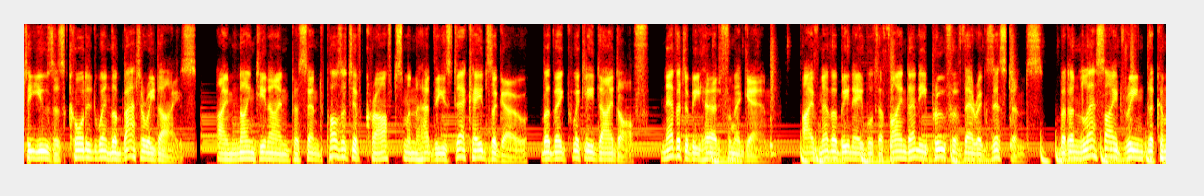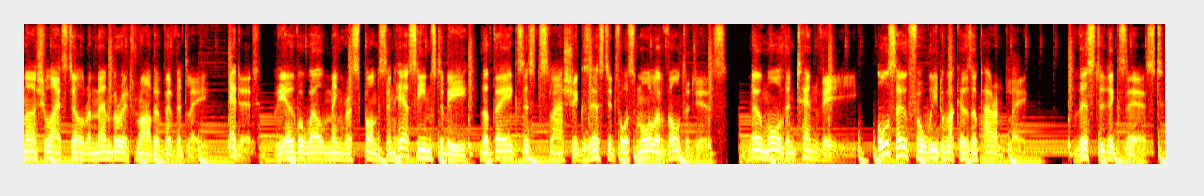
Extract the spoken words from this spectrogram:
to use as corded when the battery dies. I'm 99% positive Craftsman had these decades ago, but they quickly died off, never to be heard from again. I've never been able to find any proof of their existence, but unless I dreamed the commercial I still remember it rather vividly. Edit. The overwhelming response in here seems to be that they exist slash existed for smaller voltages. No more than 10 V. Also for weed whackers apparently. This did exist.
